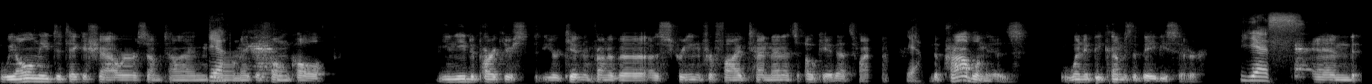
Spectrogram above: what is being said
we all need to take a shower sometime Yeah. or make a phone call. You need to park your your kid in front of a, a screen for five ten minutes. Okay, that's fine. Yeah. The problem is when it becomes the babysitter Yes. and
